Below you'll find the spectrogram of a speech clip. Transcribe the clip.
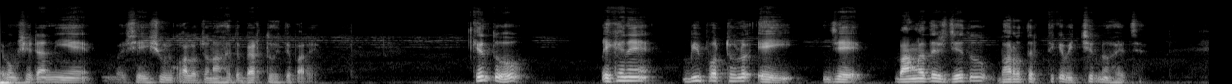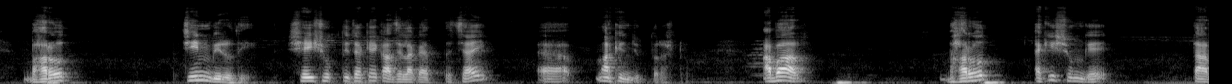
এবং সেটা নিয়ে সেই শুল্ক আলোচনা হয়তো ব্যর্থ হতে পারে। কিন্তু এখানে বিপদটা হলো এই যে বাংলাদেশ যেহেতু ভারতের থেকে বিচ্ছিন্ন হয়েছে ভারত চীন বিরোধী সেই শক্তিটাকে কাজে লাগাতে আহ, মার্কিন যুক্তরাষ্ট্র। আবার ভারত একই সঙ্গে তার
